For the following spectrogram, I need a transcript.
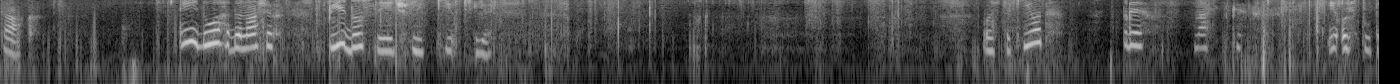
Так. І йду до наших підосичників. Ось такі от три знахідки. І ось тут.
